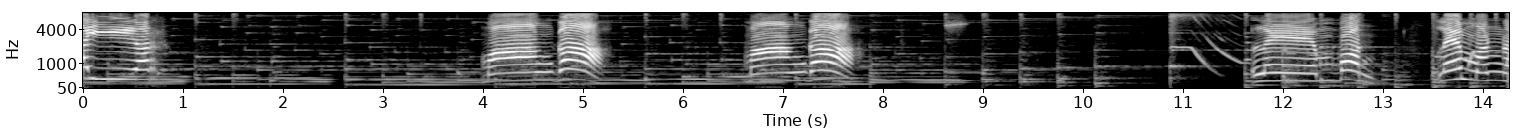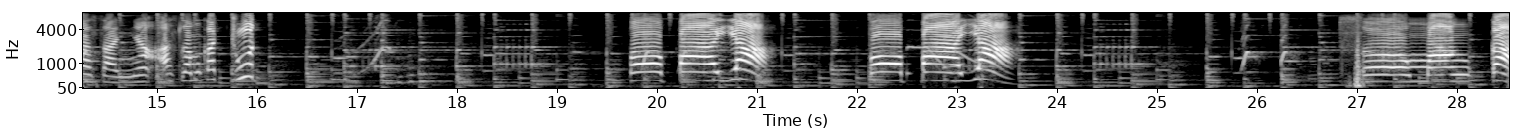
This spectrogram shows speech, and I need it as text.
air. Mangga. Rasanya asam kecut. Pepaya. Pepaya. Semangka.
